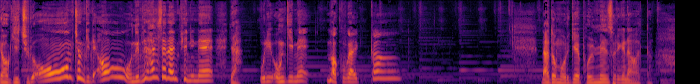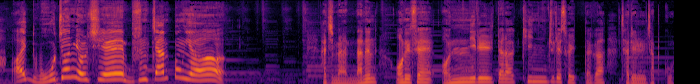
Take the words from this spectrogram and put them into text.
여기 줄 엄청 기네 어 오늘은 한산한 편이네 야 우리 온 김에 먹고 갈까 나도 모르게 볼멘 소리가 나왔다. 아이, 오전 10시에 무슨 짬뽕이야. 하지만 나는 어느새 언니를 따라 긴 줄에 서 있다가 자리를 잡고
